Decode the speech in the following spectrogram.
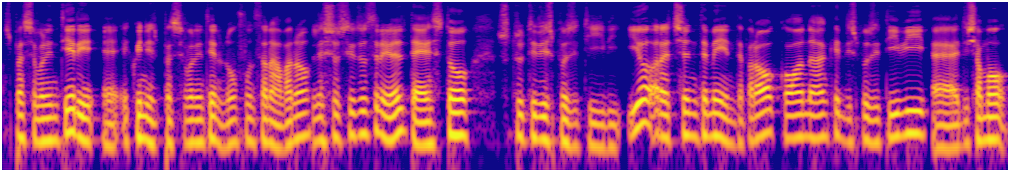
spesso e volentieri, eh, e quindi spesso e volentieri non funzionavano, le sostituzioni del testo su tutti i dispositivi. Io recentemente, però, con anche dispositivi, eh, diciamo,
